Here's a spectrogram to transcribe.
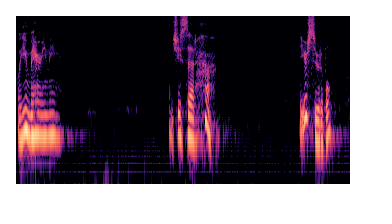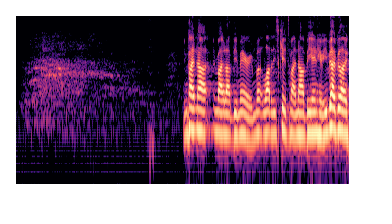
will you marry me? And she said, Huh, you're suitable. You might not, you might not be married. A lot of these kids might not be in here. You might be like,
